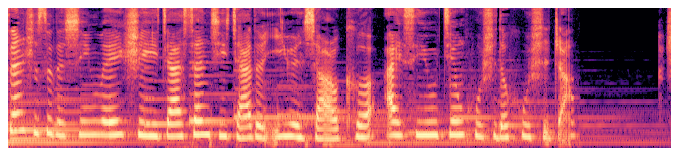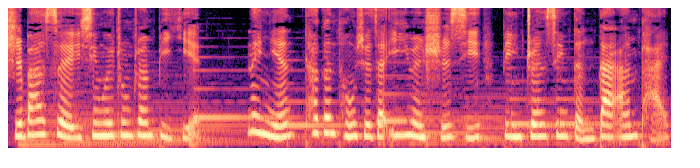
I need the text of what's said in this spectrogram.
三十岁的辛薇是一家三级甲等医院小儿科 ICU 监护室的护士长。十八岁，辛薇中专毕业。那年，他跟同学在医院实习，并专心等待安排。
